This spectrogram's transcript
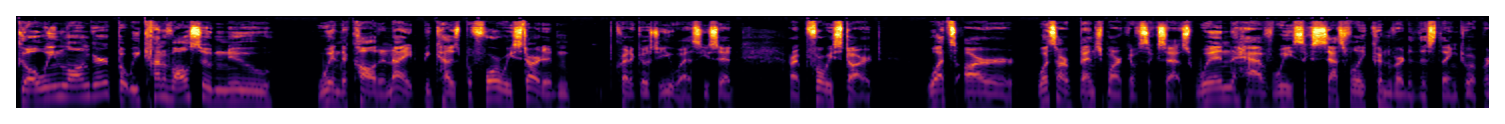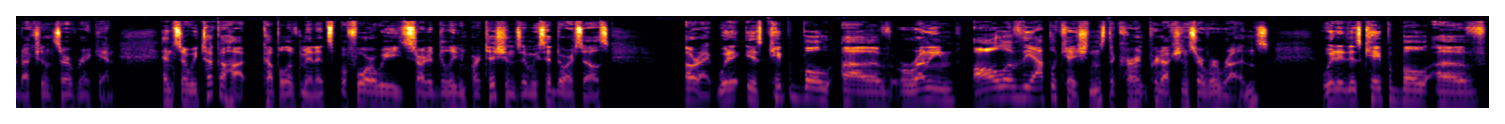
going longer, but we kind of also knew when to call it a night because before we started, and credit goes to you, Wes, you said, all right, before we start, what's our what's our benchmark of success? When have we successfully converted this thing to a production server again? And so we took a hot couple of minutes before we started deleting partitions and we said to ourselves, all right, when it is capable of running all of the applications the current production server runs, when it is capable of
